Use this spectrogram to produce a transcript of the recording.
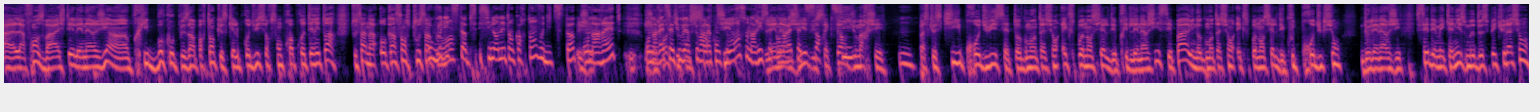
la France va acheter l'énergie à un prix beaucoup plus important que ce qu'elle produit sur son propre territoire. Tout ça n'a aucun sens. Tout Donc vous simplement. dites stop. S'il en est encore temps, vous dites stop. Je- on arrête. On arrête cette ouverture à la concurrence. On arrive. On arrête cette du sortie. secteur du marché. Hmm. Parce que ce qui produit cette augmentation exponentielle des prix de l'énergie, c'est pas une augmentation exponentielle des coûts de production de l'énergie, c'est des mécanismes de spéculation.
